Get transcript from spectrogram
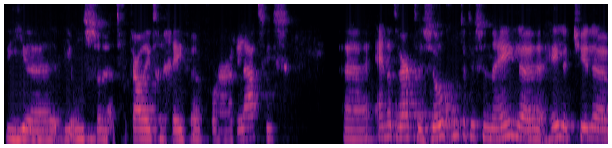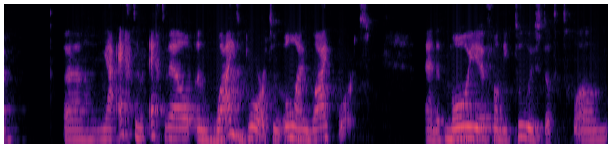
Die, uh, die ons het vertrouwen heeft gegeven voor haar relaties. en dat werkte zo goed. Het is een hele, hele chille... ja, echt, een, echt wel een whiteboard, een online whiteboard. En het mooie van die tool is dat het gewoon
